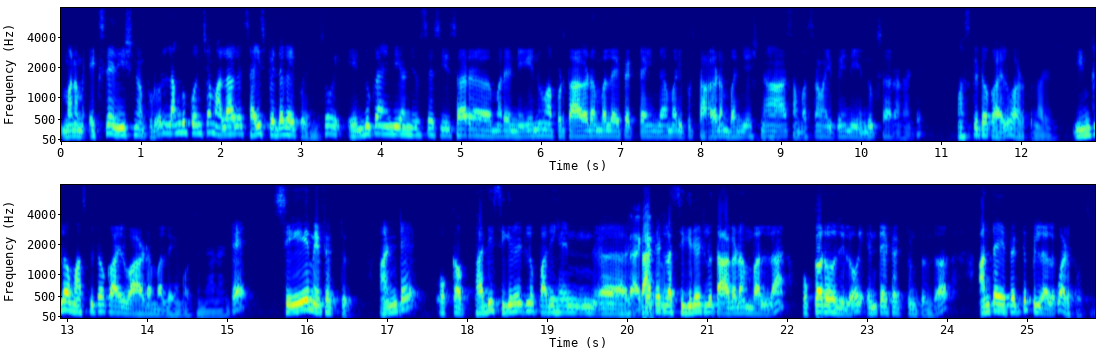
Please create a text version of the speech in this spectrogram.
మనం ఎక్స్రే తీసినప్పుడు లంగ్ కొంచెం అలాగే సైజ్ పెద్దగా అయిపోయింది. సో ఎందుకు అయింది అని చూస్తే "సీ సార్ మరి నేను అప్పుడు తాగడం వల్ల ఎఫెక్ట్ అయిందా? మరి ఇప్పుడు తాగడం బంద్ చేసిన సంవత్సరం అయిపోయింది ఎందుకు సార్? అని అంటే మస్కిటో కాయిల్ వాడుతున్నారండి ఇంట్లో మస్కిటో కాయిల్ వాడడం వల్ల ఏమవుతుంది అని అంటే సేమ్ ఎఫెక్ట్ అంటే ఒక పది సిగరెట్లు పదిహేను. ప్యాకెట్ల సిగరెట్లు తాగడం వల్ల ఒక్క రోజులో ఎంత ఎఫెక్ట్ ఉంటుందో అంత ఎఫెక్ట్ పిల్లలకు పడిపోతుంది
